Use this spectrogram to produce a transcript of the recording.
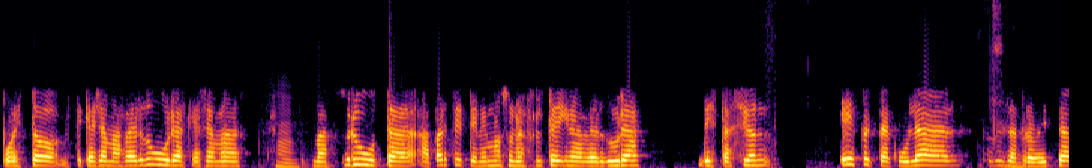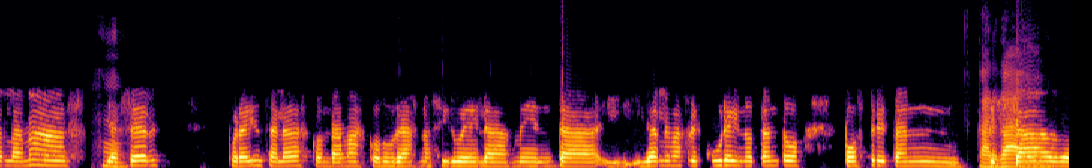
puesto, que haya más verduras, que haya más más fruta. Aparte tenemos una fruta y una verdura de estación espectacular, entonces aprovecharla más y hacer por ahí ensaladas con damasco, durazno, ciruelas, menta y, darle más frescura y no tanto postre tan cargado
